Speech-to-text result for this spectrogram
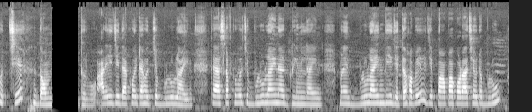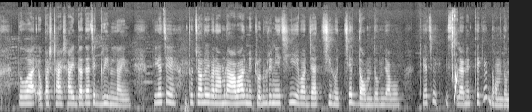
হচ্ছে দম ধরবো। আর এই যে দেখো, এটা হচ্ছে ব্লু লাইন তাই আশরাফকে বলছি ব্লু লাইন আর গ্রিন লাইন মানে ব্লু লাইন দিয়ে যেতে হবে, যে পা পা করা আছে ওটা ব্লু তো ওপাশ সাইডটাতে আছে গ্রিন লাইন, ঠিক আছে? তো চলো এবার আমরা আবার মেট্রো ধরে নিয়েছি, এবার যাচ্ছি হচ্ছে দমদম যাব, ঠিক আছে? স্প্ল্যানেট থেকে দমদম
